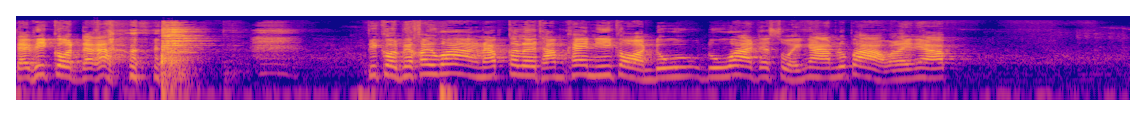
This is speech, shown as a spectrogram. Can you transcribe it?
แต่พี่กดนะครับ พี่กดไม่ค่อยว่างนะครับ ก็เลยทำแค่นี้ก่อนดูดูว่าจะสวยงามหรือเปล่าอะไรเนี่ยครับเ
